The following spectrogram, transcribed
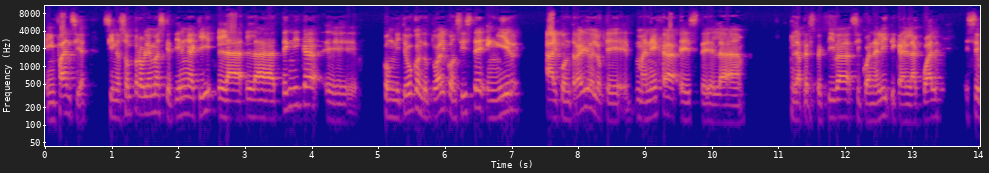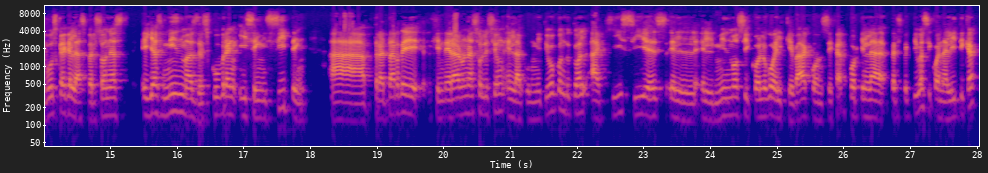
infancia, sino son problemas que tienen aquí. La, técnica eh, cognitivo-conductual consiste en ir al contrario de lo que maneja este, la, la perspectiva psicoanalítica, en la cual se busca que las personas ellas mismas descubran y se inciten a tratar de generar una solución en la cognitivo-conductual, aquí sí es el, el, mismo psicólogo el que va a aconsejar, porque en la perspectiva psicoanalítica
